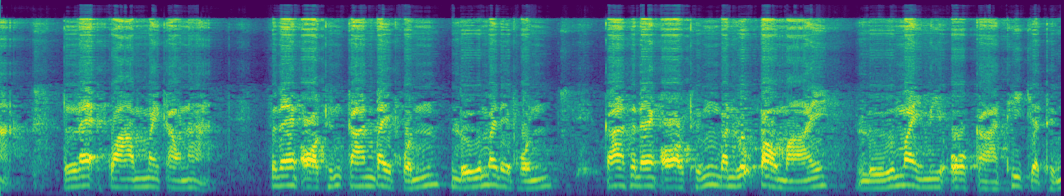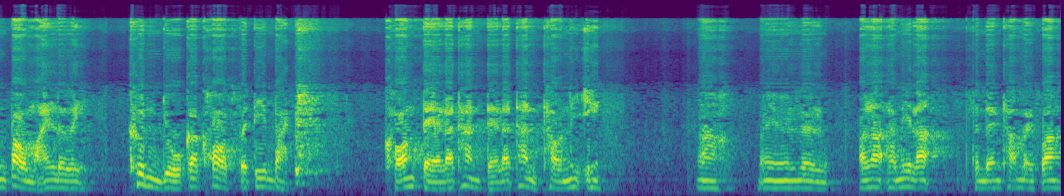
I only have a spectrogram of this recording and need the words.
และความไม่ก้าวหน้า แสดงออกถึงการได้ผลหรือไม่ได้ผล การแสดงออกถึงบรรลุเป้าหมาย หรือไม่มีโอกาสที่จะถึงเป้าหมายเลย ขึ้นอยู่กับข้อปฏิบัติ ของแต่ละท่านแต่ละท่านเท่านี้เองอ่าไม่เลยเอาละท่านี้ละแสดงธรรมให้ฟัง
